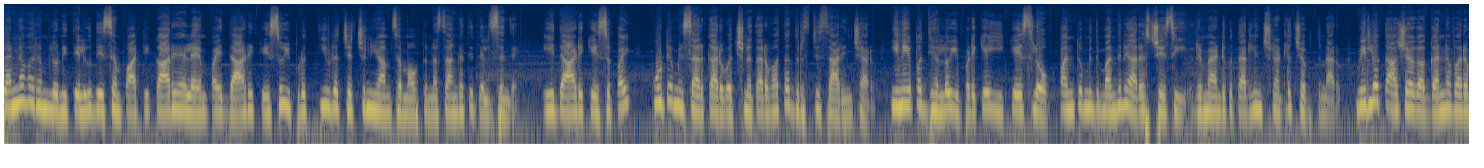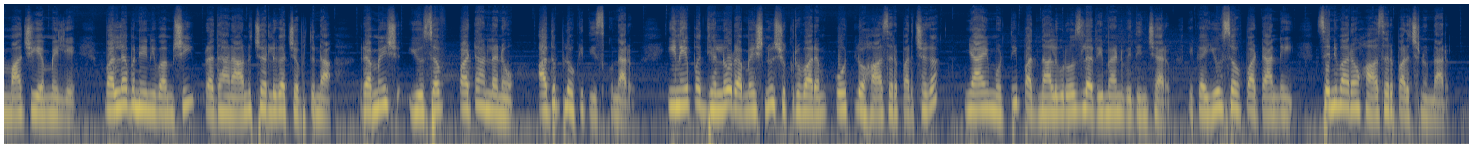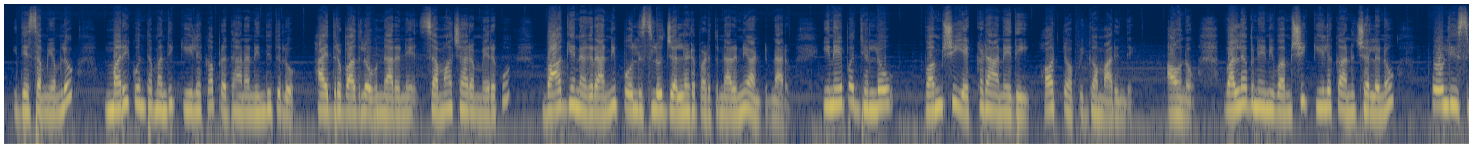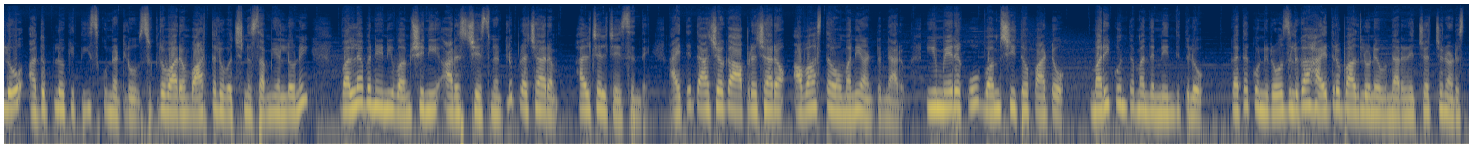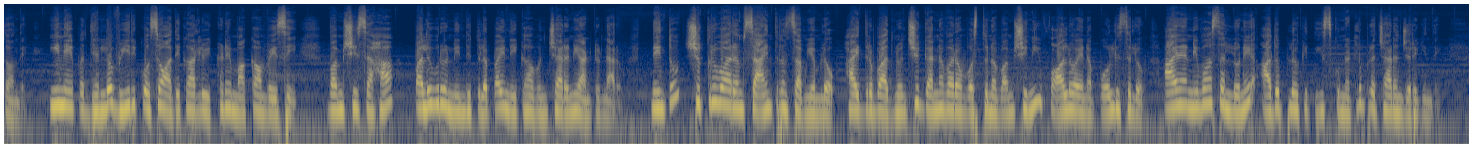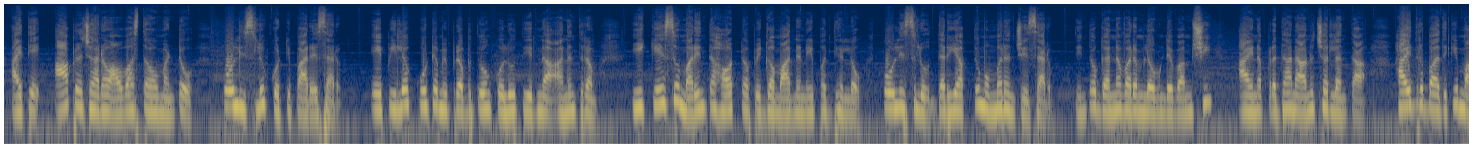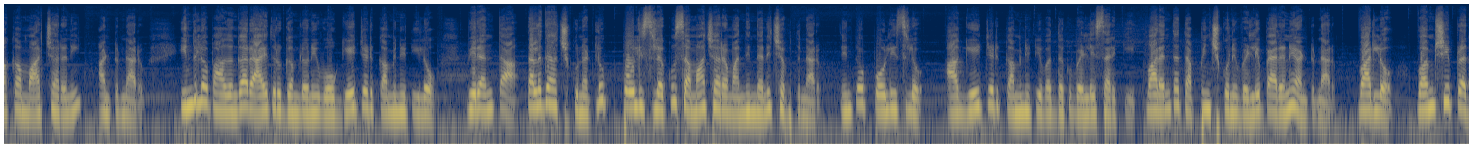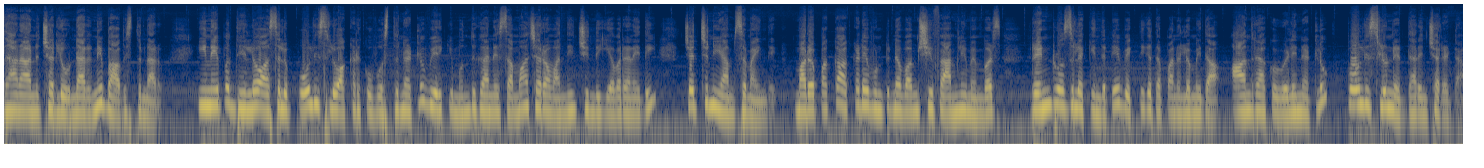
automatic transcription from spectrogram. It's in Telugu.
గన్నవరంలోని తెలుగుదేశం పార్టీ కార్యాలయంపై దాడి కేసు ఇప్పుడు తీవ్ర చర్చనీయాంశం అవుతున్న సంగతి తెలిసిందే. ఈ దాడి కేసుపై కూటమి సర్కారు వచ్చిన తర్వాత దృష్టి సారించారు. ఈ నేపథ్యంలో ఇప్పటికే ఈ కేసులో పంతొమ్మిది మందిని అరెస్ట్ చేసి రిమాండ్కు తరలించినట్లు చెబుతున్నారు. వీరిలో తాజాగా గన్నవరం మాజీ ఎమ్మెల్యే వల్లభనేని వంశీ ప్రధాన అనుచరులుగా చెబుతున్న రమేష్ యూసఫ్ పఠాన్లను అదుపులోకి తీసుకున్నారు. ఈ నేపథ్యంలో రమేష్ను శుక్రవారం కోర్టులో హాజరుపరచగా న్యాయమూర్తి పద్నాలుగు రోజుల రిమాండ్ విధించారు. ఇక యూసఫ్ పఠాన్ని శనివారం హాజరుపరచనున్నారు. ఇదే సమయంలో మరికొంతమంది కీలక ప్రధాన నిందితులు హైదరాబాద్లో ఉన్నారనే సమాచారం మేరకు భాగ్యనగరాన్ని పోలీసులు జల్లెడపడుతున్నారని అంటున్నారు. ఈ నేపథ్యంలో వంశీ ఎక్కడా అనేది హాట్ టాపిక్గా మారింది. అవును వల్లభనేని వంశీ కీలక అనుచరులను పోలీసులు అదుపులోకి తీసుకున్నట్లు శుక్రవారం వార్తలు వచ్చిన సమయంలోనే వల్లభనేని వంశీని అరెస్ట్ చేసినట్లు ప్రచారం హల్చల్ చేసింది. అయితే తాజాగా ఆ ప్రచారం అవాస్తవమని అంటున్నారు. ఈ మేరకు వంశీతో పాటు మరికొంతమంది నిందితులు గత కొన్ని రోజులుగా హైదరాబాద్లోనే ఉన్నారనే చర్చ నడుస్తోంది. ఈ నేపథ్యంలో వీరి కోసం అధికారులు ఇక్కడే మకాం వేసి వంశీ సహా పలువురు నిందితులపై నిఘా ఉంచారని అంటున్నారు. దీంతో శుక్రవారం సాయంత్రం సమయంలో హైదరాబాద్ నుంచి గన్నవరం వస్తున్న వంశీని ఫాలో అయిన పోలీసులు ఆయన నివాసంలోనే అదుపులోకి తీసుకున్నట్లు ప్రచారం జరిగింది. అయితే ఆ ప్రచారం అవాస్తవమంటూ పోలీసులు కొట్టిపారేశారు. ఏపీలో కూటమి ప్రభుత్వం కొలువు తీరిన అనంతరం ఈ కేసు మరింత హాట్ టాపిక్గా మారిన నేపథ్యంలో పోలీసులు దర్యాప్తు ముమ్మరం చేశారు. దీంతో గన్నవరంలో ఉండే వంశీ ఆయన ప్రధాన అనుచరులంతా హైదరాబాద్కి మకా మార్చారని అంటున్నారు. ఇందులో భాగంగా రాయదుర్గంలోని ఓ గేటెడ్ కమ్యూనిటీలో వీరంతా తలదాచుకున్నట్లు పోలీసులకు సమాచారం అందిందని చెబుతున్నారు. దీంతో పోలీసులు ఆ గేటెడ్ కమ్యూనిటీ వద్దకు వెళ్ళేసరికి వారంతా తప్పించుకుని వెళ్ళిపారని అంటున్నారు. వారిలో వంశీ ప్రధాన అనుచరులు ఉన్నారని భావిస్తున్నారు. ఈ నేపథ్యంలో అసలు పోలీసులు అక్కడకు వస్తున్నట్లు వీరికి ముందుగానే సమాచారం అందించింది ఎవరనేది చర్చనీయాంశమైంది. మరోపక్క అక్కడే ఉంటున్న వంశీ ఫ్యామిలీ మెంబర్స్ రెండు రోజుల కిందటే వ్యక్తిగత పనుల మీద ఆంధ్రాకు వెళ్ళినట్లు పోలీసులు నిర్ధారించారట.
